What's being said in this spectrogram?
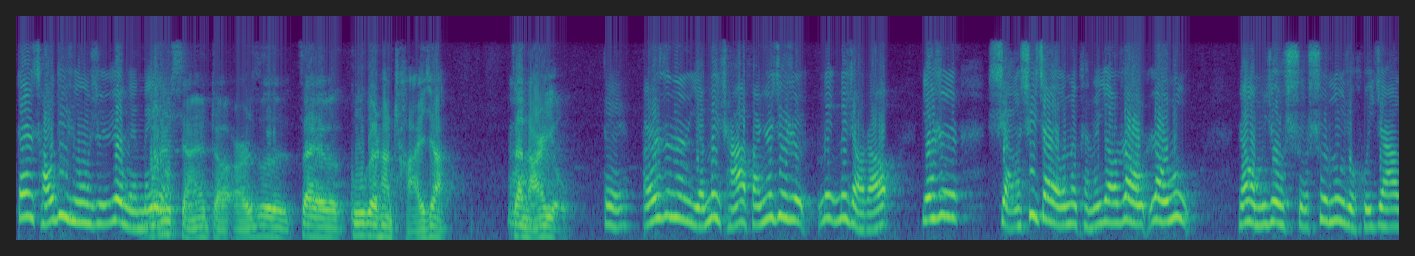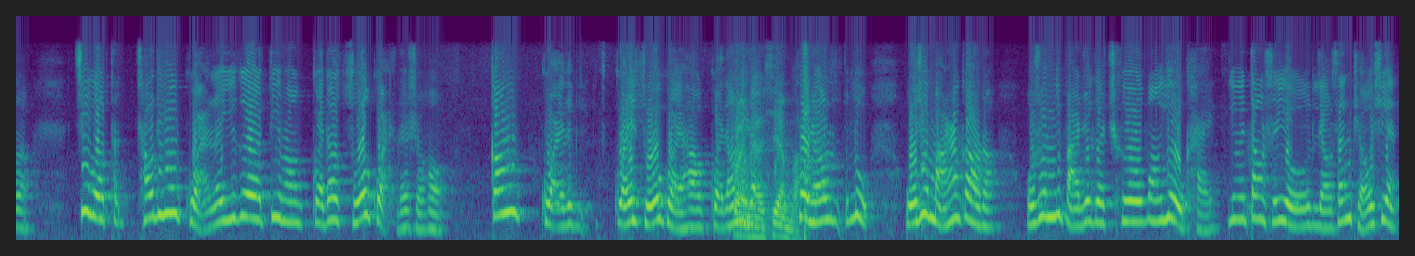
但是曹弟兄是认为没有。我是想要找儿子在谷歌上查一下，在哪儿有。对，儿子呢也没查，反正就是没没找着。要是想去加油呢，可能要绕绕路。然后我们就顺顺路就回家了。结果他曹弟兄拐了一个地方，拐到左拐的时候，刚拐的拐左拐哈，拐到那个换条路，我就马上告诉他，我说你把这个车往右开，因为当时有两三条线，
